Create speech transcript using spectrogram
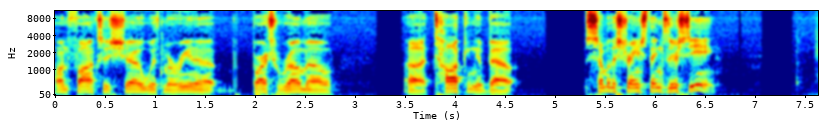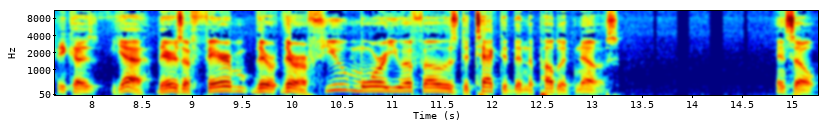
on Fox's show with Marina Bartiromo, uh, talking about some of the strange things they're seeing. Because yeah, there's a fair there there are a few more UFOs detected than the public knows. And so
